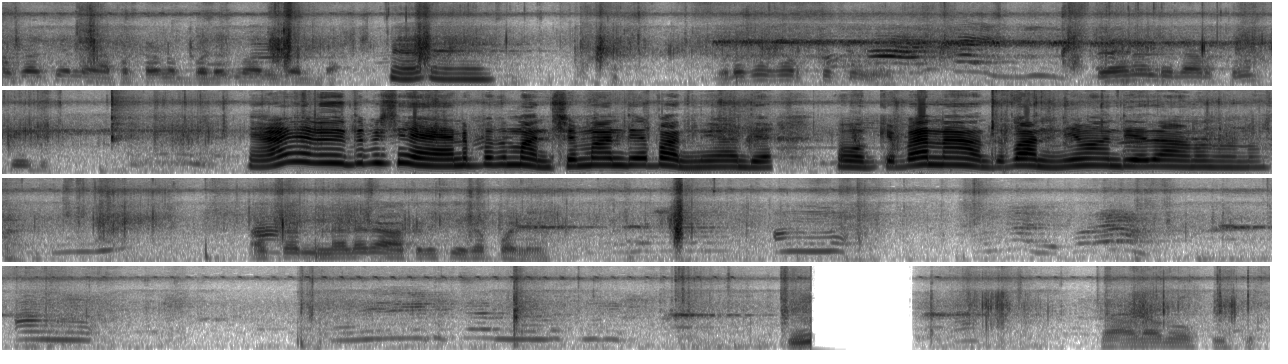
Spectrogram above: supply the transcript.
ഇവിടെ ഒന്നും അധികം ഇല്ല. ഇവിടെയൊക്കെ തേനുണ്ട് നടക്കും ഞാൻ ഇതിപ്പോ ചേനപ്പത് മനുഷ്യൻ മാന്തിയ പന്നി മാന്തിയ. നോക്കിയപ്പോൾ പറഞ്ഞാ അത് പന്നി മാന്തിയതാണെന്നാണ് ഇന്നലെ രാത്രി ചെയ്ത പണി. ചാടാൻ നോക്കിയിട്ട്.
